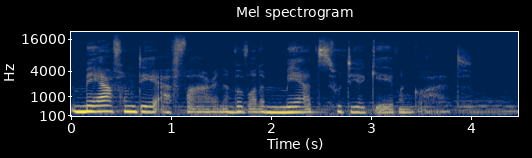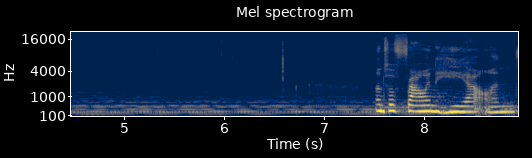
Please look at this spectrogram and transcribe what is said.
mehr von dir erfahren und wir wollen mehr zu dir geben, Gott. Und für Frauen hier und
